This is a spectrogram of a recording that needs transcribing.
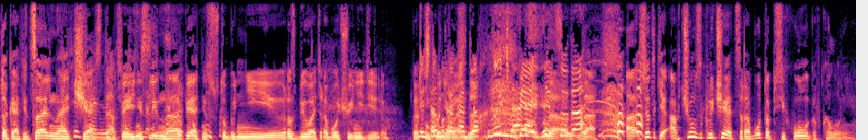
такая официальная, Официальная часть, да, часть, перенесли на пятницу, чтобы не разбивать рабочую неделю. Как И мы чтобы как понимаем, да. отдохнуть в пятницу, да? А все-таки, а в чем заключается работа психолога в колонии?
